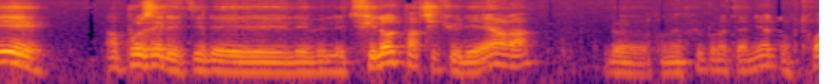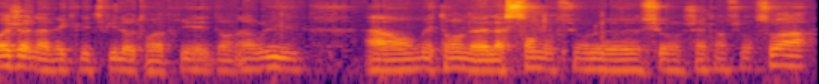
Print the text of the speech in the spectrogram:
et imposer les, les, les, particulières, là, qu'on a pris pour la donc trois jeunes avec les tfilotes, on va prier dans la rue, en mettant la, cendre sur, le, sur chacun sur soi,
